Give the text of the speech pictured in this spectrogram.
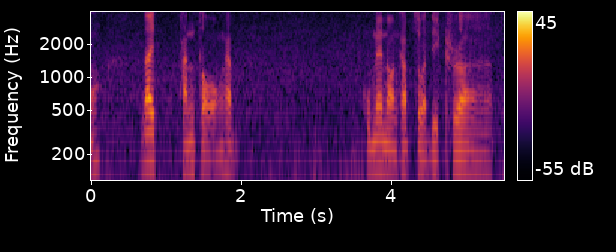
32 ได้พันสครับ คุ้มแน่นอนครับ สวัสดีครับ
